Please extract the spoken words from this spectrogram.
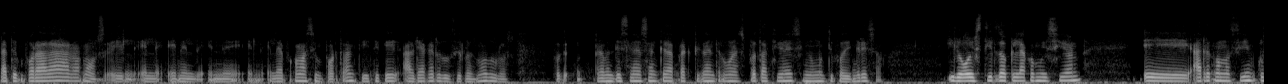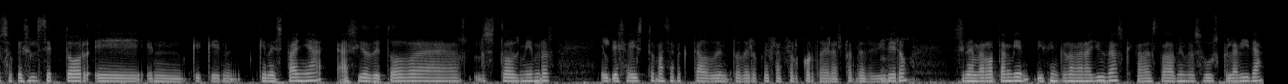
la temporada, vamos, en, en, la época más importante. Dice que habría que reducir los módulos porque realmente se han quedado prácticamente algunas explotaciones sin ningún tipo de ingreso. Y luego es cierto que la Comisión eh, ha reconocido incluso que es el sector eh, en, que, que, en España ha sido de todos los Estados miembros el que se ha visto más afectado dentro de lo que es la flor corta de las plantas de vivero. Sin embargo, también dicen que no dan ayudas, que cada Estado miembro se busque la vida.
